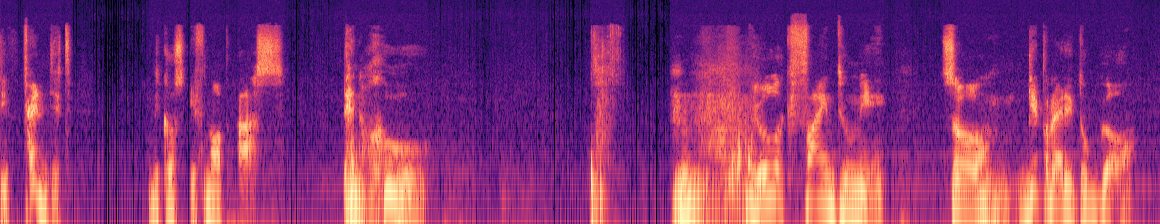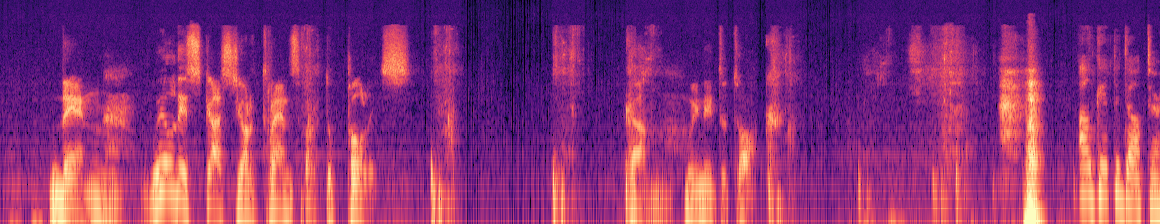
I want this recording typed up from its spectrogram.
defend it. Because if not us, then who? Hmm, You look fine to me. So get ready to go. Then we'll discuss your transfer to Polis. Come, we need to talk. I'll get the doctor.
